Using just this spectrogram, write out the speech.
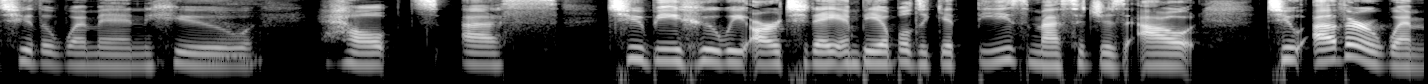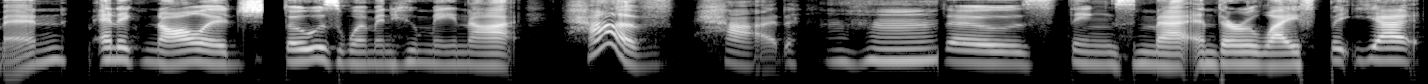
to the women who helped us to be who we are today and be able to get these messages out to other women and acknowledge those women who may not have had Mm-hmm. those things met in their life, but yet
